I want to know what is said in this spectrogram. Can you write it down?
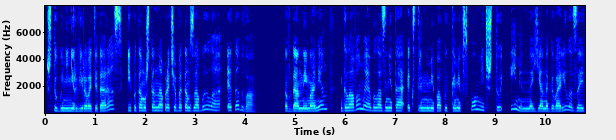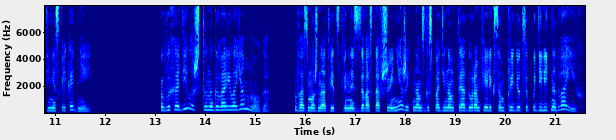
Чтобы не нервировать это раз, и потому что напрочь об этом забыла, это два. В данный момент голова моя была занята экстренными попытками вспомнить, что именно я наговорила за эти несколько дней. Выходило, что наговорила я много. Возможно, ответственность за восставшую нежить нам с господином Теодором Феликсом придется поделить на двоих.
